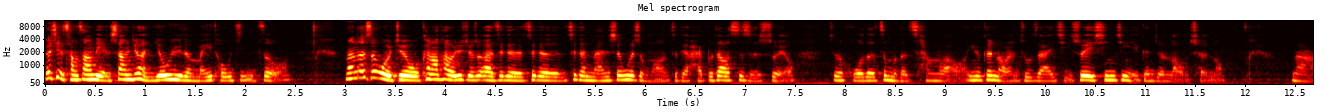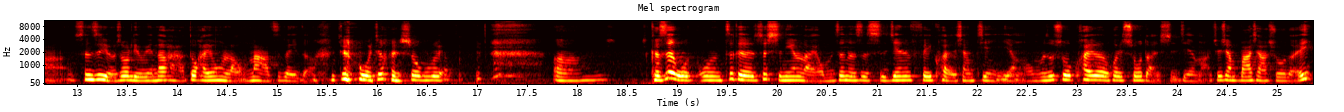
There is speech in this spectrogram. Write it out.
而且常常脸上就很忧郁的眉头紧皱。那那时候我觉得我看到他，我就觉得说啊，这个这个这个男生为什么这个还不到四十岁哦，就是活得这么的苍老？因为跟老人住在一起，所以心境也跟着老成哦。那甚至有时候留言都还都还用老衲之类的，就我就很受不了，嗯。可是我我这个这十年来，我们真的是时间飞快的像箭一样。我们都说快乐会缩短时间嘛，就像巴夏说的，诶，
